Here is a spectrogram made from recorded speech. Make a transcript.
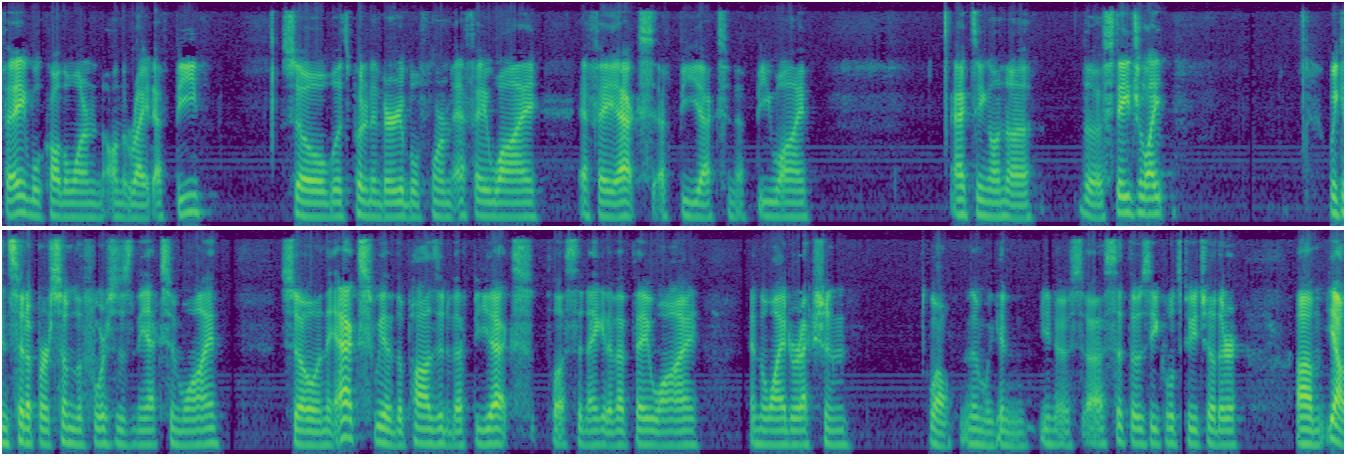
FA. We'll call the one on the right FB. So let's put it in variable form FAY, FAX, FBX, and FBY. Acting on the the stage light, we can set up our sum of the forces in the X and Y. So in the X, we have the positive FBX plus the negative FAY and the Y direction. Well, then we can, you know, uh, set those equal to each other. Um, yeah,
